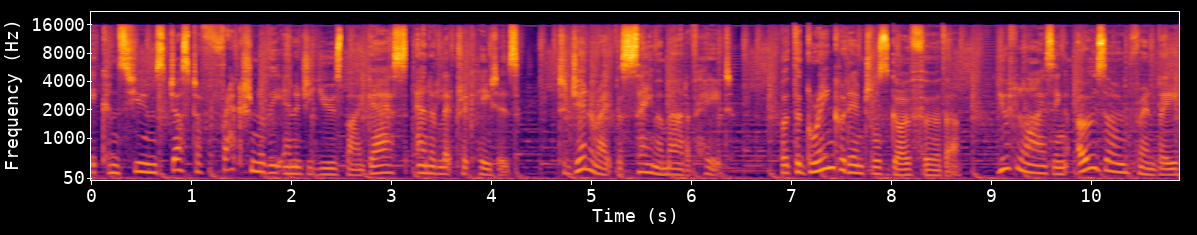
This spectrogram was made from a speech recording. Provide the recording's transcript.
it consumes just a fraction of the energy used by gas and electric heaters to generate the same amount of heat. But the green credentials go further, utilising ozone friendly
